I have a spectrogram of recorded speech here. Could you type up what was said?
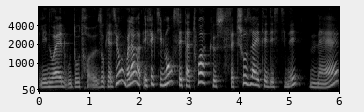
les Noëls ou d'autres euh, occasions, voilà, effectivement, c'est à toi que cette chose-là était destinée, mais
